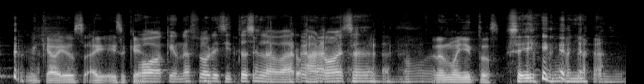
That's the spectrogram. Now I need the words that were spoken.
Mi cabello es ahí, ahí se queda. O aquí unas florecitas en la barba. Ah, no, esa. no, Unos moñitos. Sí. Moñitos, güey.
